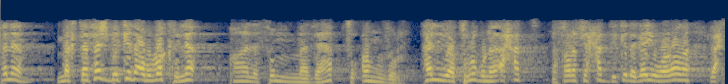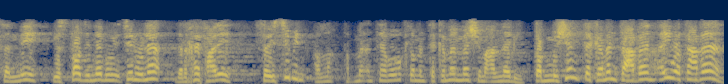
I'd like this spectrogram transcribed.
فنام. ما اكتفاش بكده أبو بكر لا. قال ثم ذهبت أنظر هل يطلبنا أحد؟ يا ترى في حد كده جاي ورانا لحسن إيه يصطاد النبي ويقتله لا ده أنا خايف عليه. فيسيبني الله طب ما أنت يا أبو بكر ما أنت كمان ماشي مع النبي. طب مش أنت كمان تعبان؟ أيوه تعبان.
